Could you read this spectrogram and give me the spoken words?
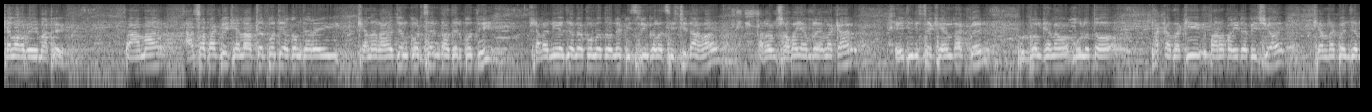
খেলা হবে এই মাঠে। আমার আশা থাকবে খেলোয়াড়দের প্রতি এবং যারা এই খেলার আয়োজন করছেন তাদের প্রতি খেলা নিয়ে যেন কোনো ধরনের বিশৃঙ্খলা সৃষ্টি না হয়। কারণ সবাই আমরা এলাকার, এই জিনিসটা খেয়াল রাখবেন। ফুটবল খেলা মূলত ধাক্কাধাক্কি পারাপারিটা বেশি হয়। খেয়াল রাখবেন যেন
